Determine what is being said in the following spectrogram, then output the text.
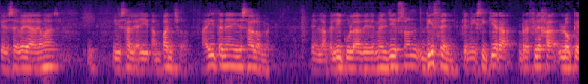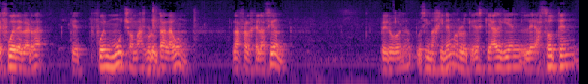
que se ve además, y sale ahí tan pancho. Ahí tenéis al hombre en la película de Mel Gibson dicen que ni siquiera refleja lo que fue de verdad, que fue mucho más brutal aún la flagelación. Pero pues imaginemos lo que es que a alguien le azoten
